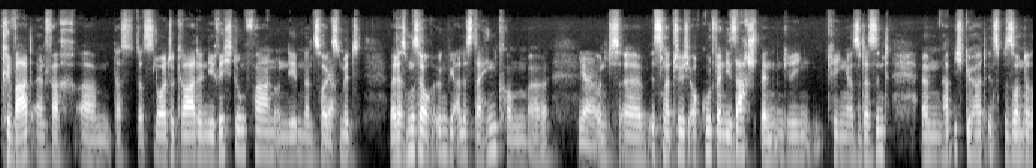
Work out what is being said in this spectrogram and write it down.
privat einfach, ähm, dass, dass Leute gerade in die Richtung fahren und nehmen dann Zeugs ja. mit, weil das muss ja auch irgendwie alles dahin kommen. Äh, ja. Und äh, ist natürlich auch gut, wenn die Sachspenden kriegen. kriegen. Also da sind, ähm, habe ich gehört, insbesondere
